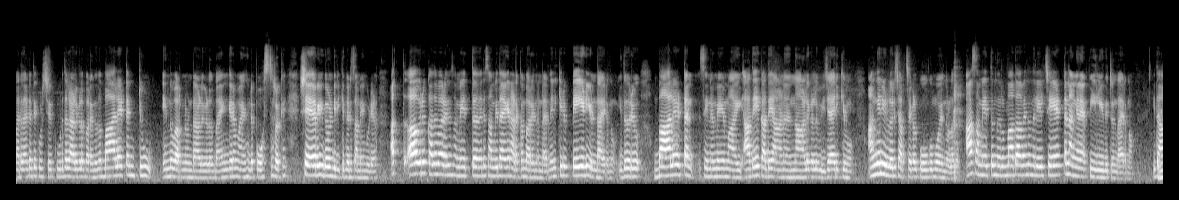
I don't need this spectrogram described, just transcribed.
ഭരതനാട്യത്തെ കുറിച്ച് കൂടുതൽ ആളുകൾ പറയുന്നത് ബാലേട്ടൻ ടു എന്ന് പറഞ്ഞുകൊണ്ട് ആളുകൾ ഭയങ്കരമായി അതിന്റെ പോസ്റ്ററൊക്കെ ഷെയർ ചെയ്തുകൊണ്ടിരിക്കുന്ന ഒരു സമയം കൂടിയാണ്. അത് ആ ഒരു കഥ പറയുന്ന സമയത്ത് അതിന്റെ സംവിധായകൻ അടക്കം പറയുന്നുണ്ടായിരുന്നു എനിക്കൊരു പേടി ഉണ്ടായിരുന്നു ഇതൊരു ബാലേട്ടൻ സിനിമയുമായി അതേ കഥയാണ് എന്ന് ആളുകൾ വിചാരിക്കുമോ? അങ്ങനെയുള്ള ഒരു ചർച്ചകൾ പോകുമോ എന്നുള്ളത്. ആ സമയത്ത് നിർമ്മാതാവ് എന്ന നിലയിൽ ചേട്ടൻ അങ്ങനെ ഫീൽ ചെയ്തിട്ടുണ്ടായിരുന്നോ? ഇത് ആ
